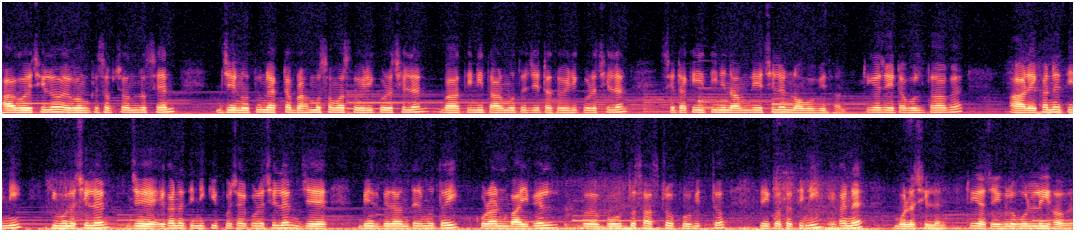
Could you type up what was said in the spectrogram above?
ভাগ হয়েছিল এবং কেশবচন্দ্র সেন যে নতুন একটা ব্রাহ্ম সমাজ তৈরি করেছিলেন বা তিনি তার মতো যেটা তৈরি করেছিলেন, সেটাকেই তিনি নাম দিয়েছিলেন নববিধান। ঠিক আছে, এটা বলতে হবে। আর এখানে তিনি কি বলেছিলেন? যে এখানে তিনি কি প্রচার করেছিলেন? যে বেদ বেদান্তের মতোই কোরআন, বাইবেল, বৌদ্ধ শাস্ত্র, প্রভৃত্ত এই কথা তিনি এখানে বলেছিলেন। ঠিক আছে, এগুলো বললেই হবে।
